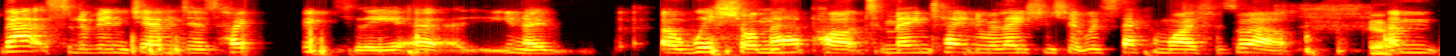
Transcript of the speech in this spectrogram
that sort of engenders hopefully uh, you know a wish on their part to maintain a relationship with second wife as well yeah. um,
